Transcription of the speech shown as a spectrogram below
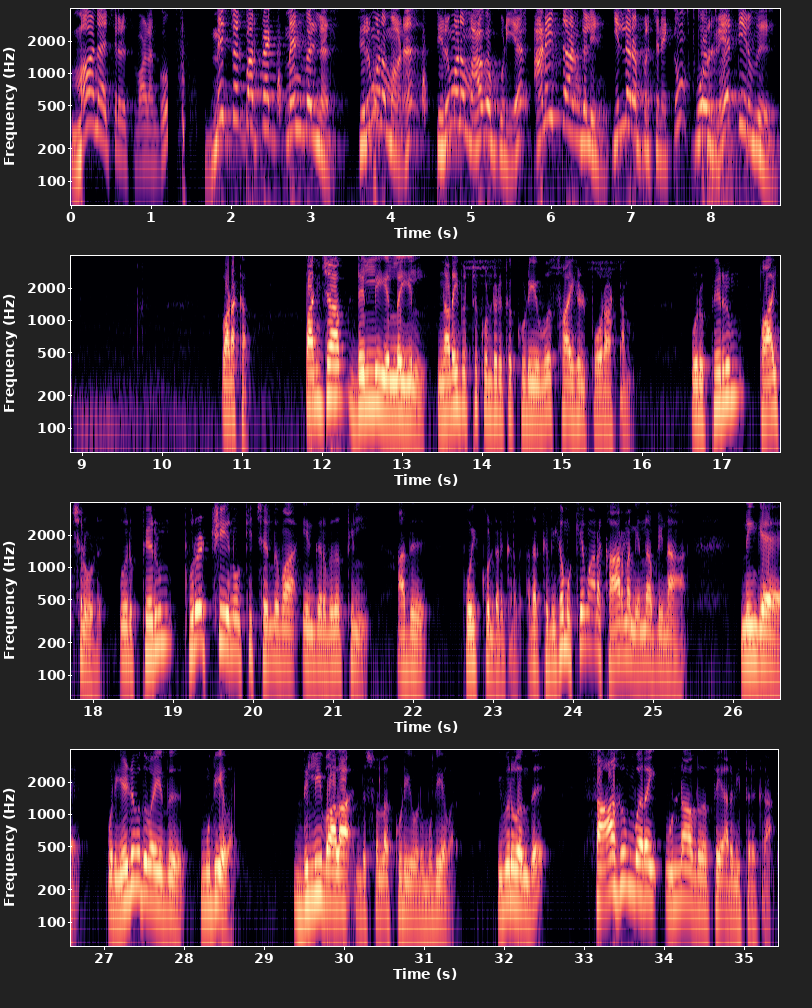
மா நேச்சுரல்ஸ் வழங்கும் mister perfect மென் wellness திருமணமான திருமணம் ஆகக்கூடிய அனைத்து ஆண்களின் இல்லற பிரச்சனைக்கும் ஒரே தீர்வு. வணக்கம். பஞ்சாப் டெல்லி எல்லையில் நடைபெற்று கொண்டிருக்கக்கூடிய விவசாயிகள் போராட்டம் ஒரு பெரும் பாய்ச்சலோடு ஒரு பெரும் புரட்சியை நோக்கி செல்லுமா என்கிற விதத்தில் அது போய்க்கொண்டிருக்கிறது. அதற்கு மிக முக்கியமான காரணம் என்ன அப்படின்னா நீங்கள் ஒரு எழுபது வயது முதியவர் தில்லிவாலா என்று சொல்லக்கூடிய ஒரு முதியவர். இவர் வந்து சாகும் வரை உண்ணாவிரதத்தை அறிவித்திருக்கிறார்.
